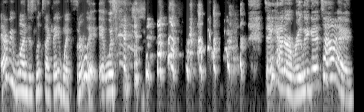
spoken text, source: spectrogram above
Everyone just looks like they went through it. It was. they had a really good time.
